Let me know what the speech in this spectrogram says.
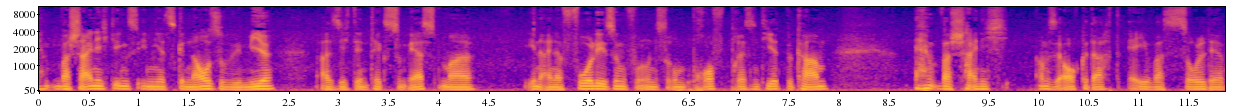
wahrscheinlich ging es Ihnen jetzt genauso wie mir, als ich den Text zum ersten Mal in einer Vorlesung von unserem Prof präsentiert bekam. wahrscheinlich haben Sie auch gedacht, ey, was soll der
